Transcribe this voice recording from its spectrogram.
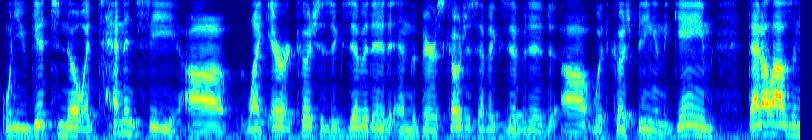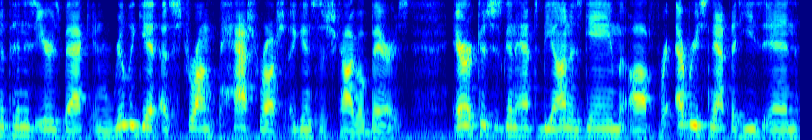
when you get to know a tendency uh, like Eric Kush has exhibited and the Bears coaches have exhibited uh, with Kush being in the game, that allows him to pin his ears back and really get a strong pass rush against the Chicago Bears. Eric Kush is going to have to be on his game uh, for every snap that he's in,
